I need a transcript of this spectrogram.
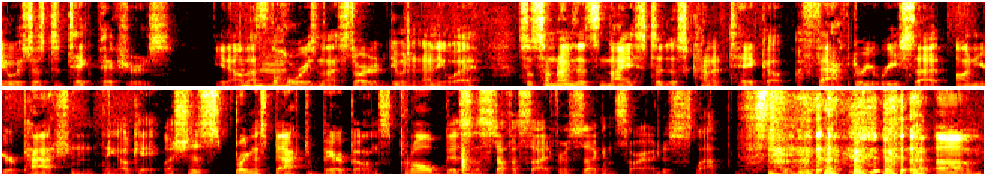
it was just to take pictures. You know, that's the whole reason I started doing it anyway. So sometimes it's nice to just kind of take a, a factory reset on your passion and think, okay, let's just bring this back to bare bones. Put all business stuff aside for a second. Sorry, I just slapped this thing. um,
